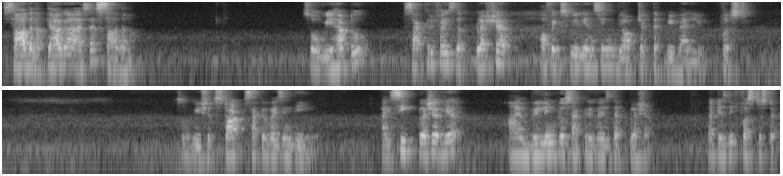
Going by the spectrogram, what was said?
Sadhana. Tyaga as a sadhana. So we have to sacrifice the pleasure of experiencing the object that we value first. So we should start sacrificing the i seek pleasure here. I am willing to sacrifice that pleasure. That is the first step.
